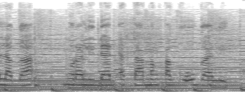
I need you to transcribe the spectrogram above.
halaga, moralidad at tamang pag-uugali.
